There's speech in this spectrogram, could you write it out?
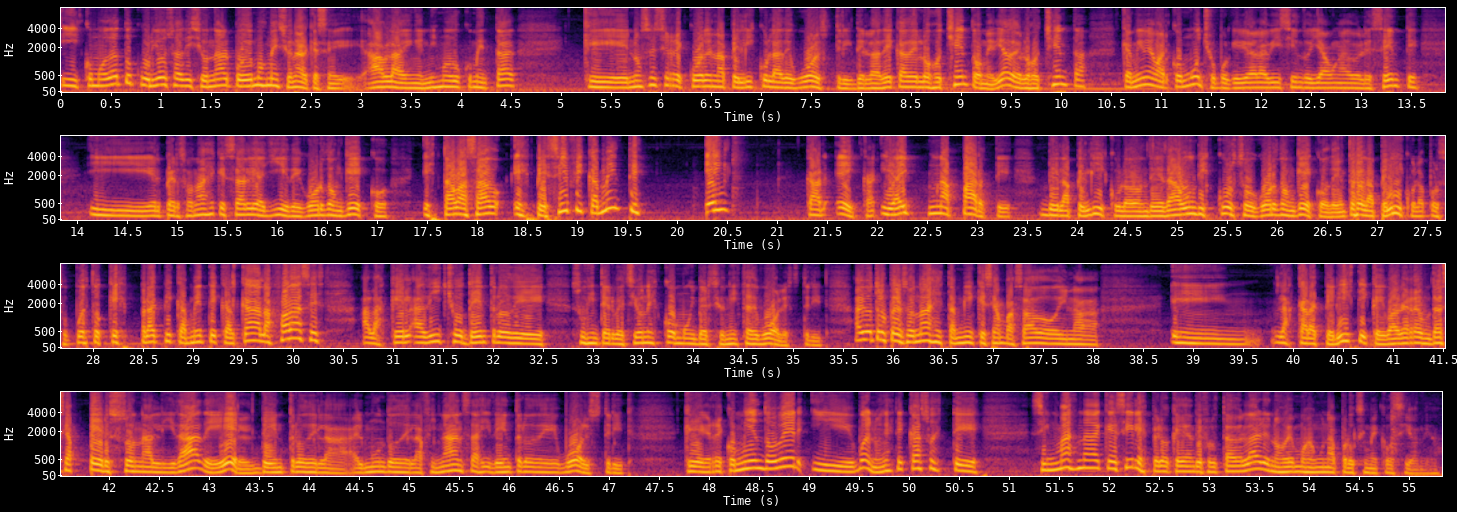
Y como dato curioso adicional podemos mencionar que se habla en el mismo documental que no sé si recuerden la película de Wall Street de la década de los 80 o mediados de los 80, que a mí me marcó mucho porque yo la vi siendo ya un adolescente y el personaje que sale allí de Gordon Gecko está basado específicamente en Carl Y hay una parte de la película donde da un discurso Gordon Gecko dentro de la película, por supuesto que es prácticamente calcada las frases a las que él ha dicho dentro de sus intervenciones como inversionista de Wall Street. Hay otros personajes también que se han basado en la en las características y va a redundancia personalidad de él dentro del mundo de las finanzas y dentro de Wall Street que recomiendo ver y bueno en este caso este sin más nada que decir, espero que hayan disfrutado el área nos vemos en una próxima ocasión.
